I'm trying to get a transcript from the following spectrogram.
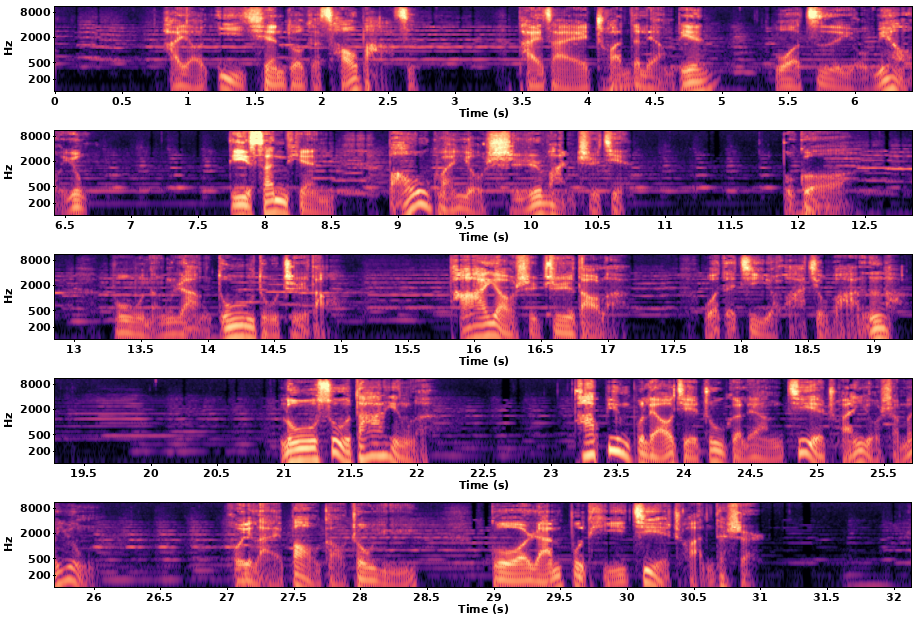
还要一千多个草靶子，排在船的两边，我自有妙用。第三天，保管有十万支箭，不过不能让都督知道，他要是知道了，我的计划就完了。鲁肃答应了。他并不了解诸葛亮借船有什么用，回来报告周瑜，果然不提借船的事儿，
